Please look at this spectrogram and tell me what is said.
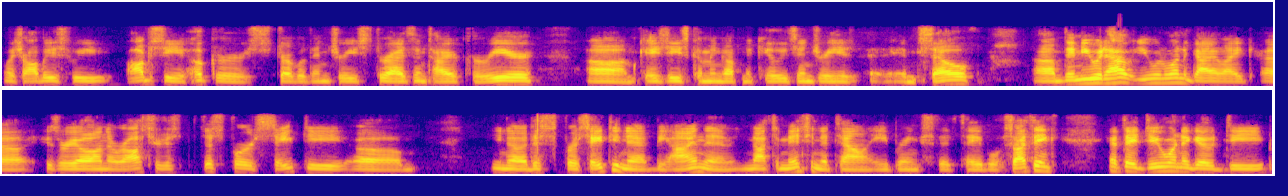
which obviously obviously Hooker struggled with injuries throughout his entire career. Um, Kazee's coming up an Achilles injury himself. Um, then you would have you would want a guy like uh, Israel on the roster just just for safety. Um, you know, just for safety net behind them. Not to mention the talent he brings to the table. So I think if they do want to go deep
